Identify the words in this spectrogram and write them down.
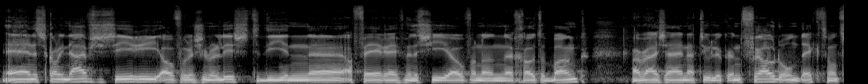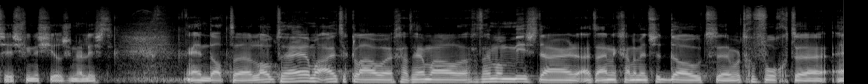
En het is een Scandinavische serie over een journalist die een eh, affaire heeft met de CEO van een eh, grote bank. Waarbij zij natuurlijk een fraude ontdekt, want ze is financieel journalist. En dat eh, loopt helemaal uit de klauwen, gaat helemaal, gaat helemaal mis daar. Uiteindelijk gaan de mensen dood, wordt gevochten. Eh,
